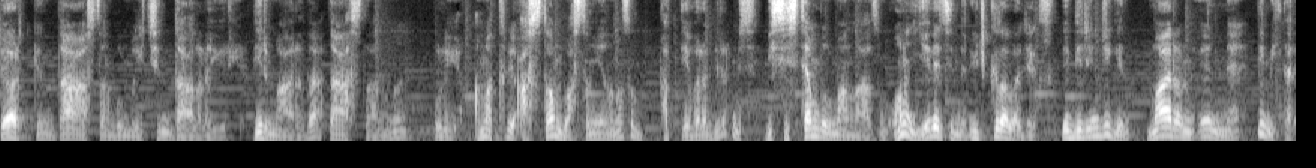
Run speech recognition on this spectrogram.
Dört gün dağ aslanı bulmak için dağlara yürüyor. Bir mağarada dağ aslanını buluyor. Ama tabii aslan bu aslanın yanına nasıl pat diye varabilir misin? Bir sistem bulman lazım. Onun yelesinden üç kıl alacaksın. Ve birinci gün mağaranın önüne bir miktar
